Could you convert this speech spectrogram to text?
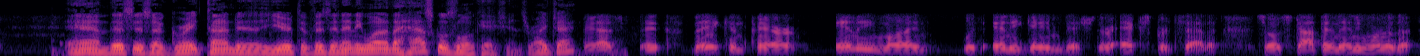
And this is a great time of the year to visit any one of the Haskell's locations, right, Jack? Yes, it, they can pair any wine with any game dish. They're experts at it. So stop in any one of the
